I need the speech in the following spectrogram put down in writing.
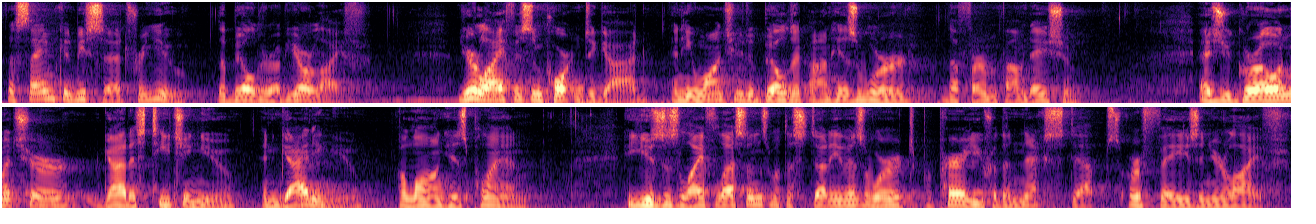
The same can be said for you, the builder of your life. Your life is important to God, and He wants you to build it on His Word, the firm foundation. As you grow and mature, God is teaching you and guiding you along His plan. He uses life lessons with the study of His Word to prepare you for the next steps or phase in your life.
